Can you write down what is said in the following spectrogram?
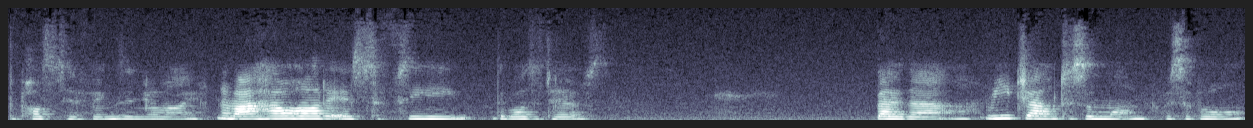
the positive things in your life. No matter how hard it is to see the positives, go there. Reach out to someone for support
